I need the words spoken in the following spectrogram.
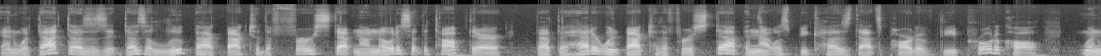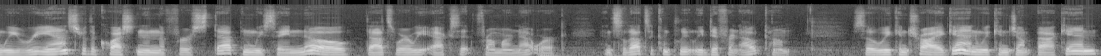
And what that does is it does a loop back back to the first step. Now notice at the top there that the header went back to the first step and that was because that's part of the protocol. When we re-answer the question in the first step and we say no, that's where we exit from our network. And so that's a completely different outcome. So we can try again, we can jump back in,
